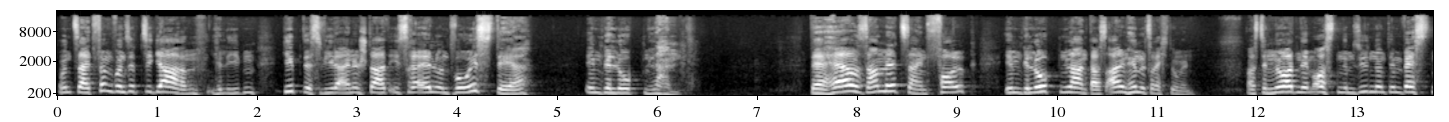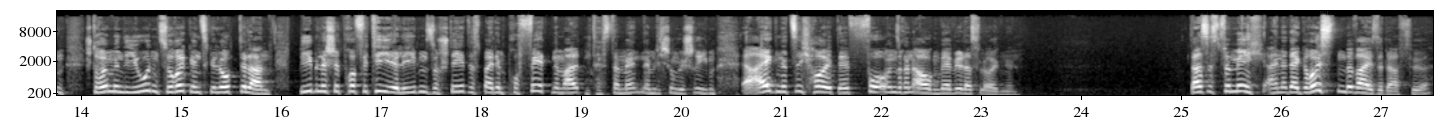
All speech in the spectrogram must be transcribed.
Und seit 75 Jahren, ihr Lieben, gibt es wieder einen Staat Israel. Und wo ist der? Im gelobten Land. Der Herr sammelt sein Volk im gelobten Land aus allen Himmelsrichtungen. Aus dem Norden, dem Osten, dem Süden und dem Westen strömen die Juden zurück ins gelobte Land. Biblische Prophetie, ihr Lieben, so steht es bei den Propheten im Alten Testament nämlich schon geschrieben, ereignet sich heute vor unseren Augen. Wer will das leugnen? Das ist für mich einer der größten Beweise dafür,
